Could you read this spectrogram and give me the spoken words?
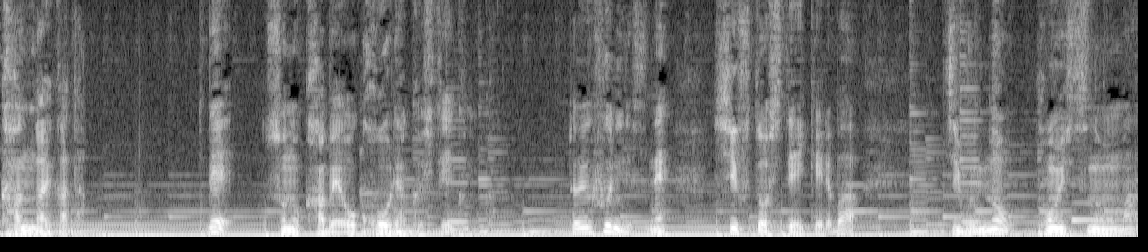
考え方でその壁を攻略していくのかというふうにですねシフトしていければ自分の本質のまま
